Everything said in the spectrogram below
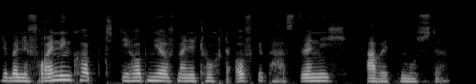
ich habe eine Freundin gehabt, die hat mir auf meine Tochter aufgepasst, wenn ich arbeiten musste.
